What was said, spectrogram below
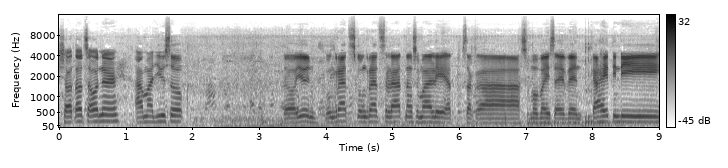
shoutout sa owner, Ahmad Yusuf. So yun, congrats, congrats sa lahat ng sumali at saka sumabay sa event. Kahit hindi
